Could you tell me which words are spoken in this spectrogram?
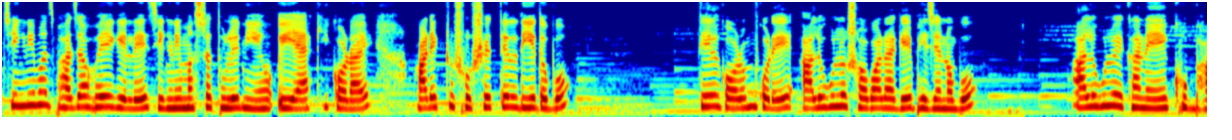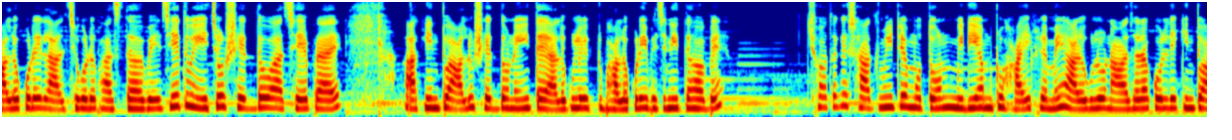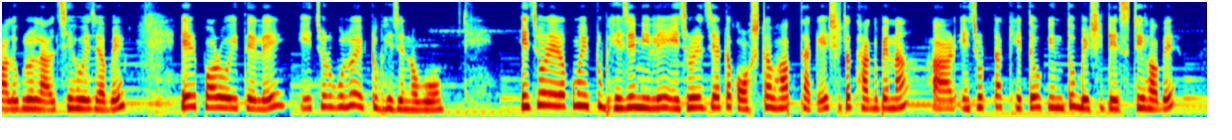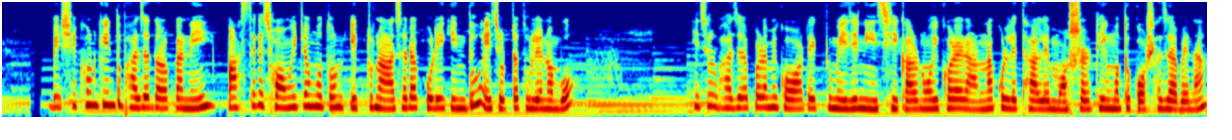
চিংড়ি মাছ ভাজা হয়ে গেলে চিংড়ি মাছটা তুলে নিয়ে ওই একই কড়ায় আর একটু সর্ষের তেল দিয়ে দেবো। তেল গরম করে আলুগুলো সবার আগে ভেজে নেব। আলুগুলো এখানে খুব ভালো করে লালচে করে ভাজতে হবে। যেহেতু এঁচোড় সেদ্ধ আছে প্রায় কিন্তু আলু সেদ্ধ নেই, তাই আলুগুলো একটু ভালো করেই ভেজে নিতে হবে। ছ থেকে সাত মিনিটের মতন মিডিয়াম টু হাই ফ্লেমে আলুগুলো নাড়াচাড়া করলে কিন্তু আলুগুলো লালচে হয়ে যাবে। এরপর ওই তেলে এঁচোড়গুলো একটু ভেজে নেব। এঁচোড় এরকম একটু ভেজে নিলে এঁচোড়ের যে একটা কষ্টা ভাব থাকে সেটা থাকবে না, আর এঁচোড়টা খেতেও কিন্তু বেশি টেস্টি হবে। বেশিক্ষণ কিন্তু ভাজা দরকার নেই। পাঁচ থেকে ছ মিনিটের মতন একটু নাড়াচাড়া করে কিন্তু এঁচোড়টা তুলে নেব। এঁচোড় ভাজার পর আমি কড়াটা একটু মেজে নিয়েছি, কারণ ওই কড়াই রান্না করলে তাহলে মশলাটা ঠিক মতো কষা যাবে না।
